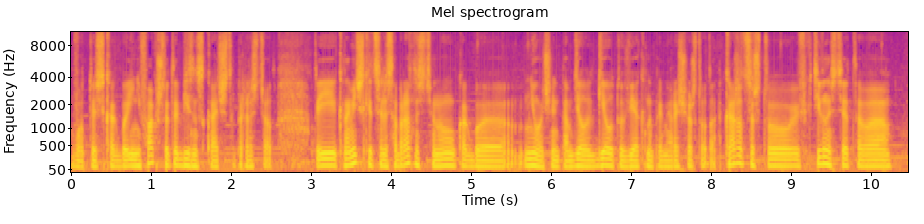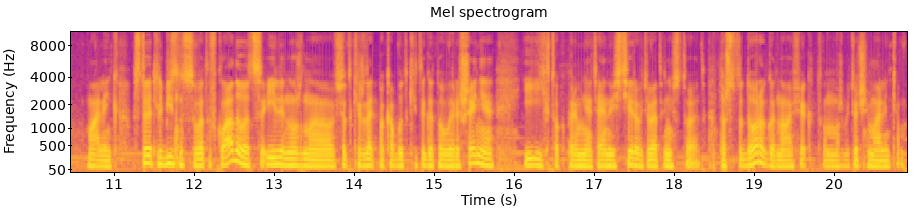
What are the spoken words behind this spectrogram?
Вот, то есть как бы и не факт, что это бизнес-качество прирастет. И экономические целесообразности, ну, как бы не очень. Там делают геоту век, например, еще что-то. Кажется, что эффективность этого маленькая. Стоит ли бизнесу в это вкладываться или нужно все-таки ждать, пока будут какие-то готовые решения и их только применять, а инвестировать в это не стоит? Потому что это дорого, но эффект он может быть очень маленьким.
